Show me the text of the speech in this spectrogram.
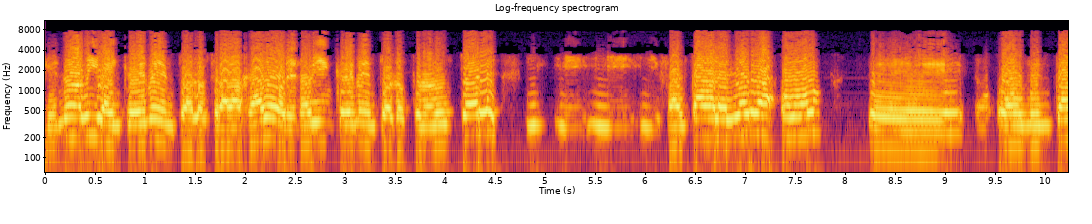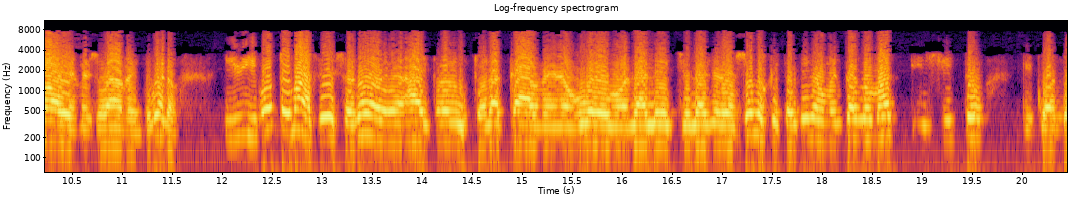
Que no había incremento a los trabajadores, no había incremento a los productores y, y, faltaba la hierba o, eh, o aumentaba desmesuradamente. Bueno, y, y vos tomás eso, ¿no? Hay productos, la carne, los huevos, la leche, la hierba, son los que terminan aumentando más, insisto, que cuando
